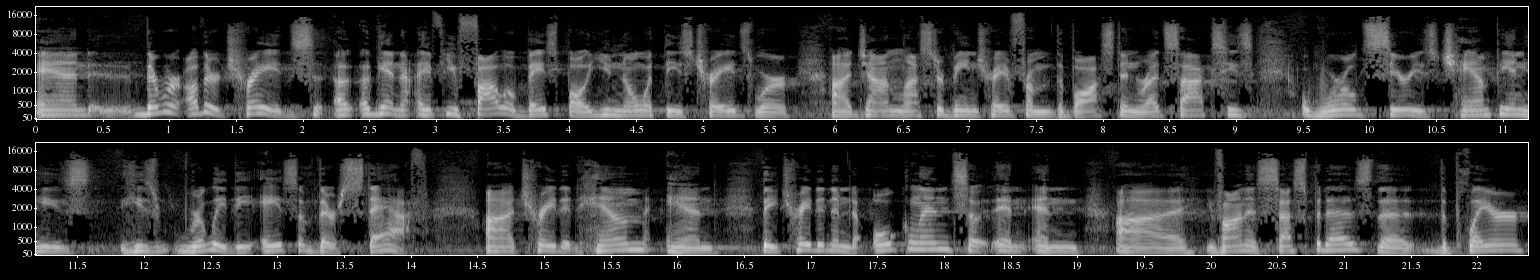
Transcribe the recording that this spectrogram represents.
And there were other trades. Uh, again, if you follow baseball, you know what these trades were. Uh, Jon Lester being traded from the Boston Red Sox. He's a World Series champion. He's he's really the ace of their staff. Uh, traded him, and they traded him to Oakland. So, and and uh, Yoenis Cespedes, the the player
